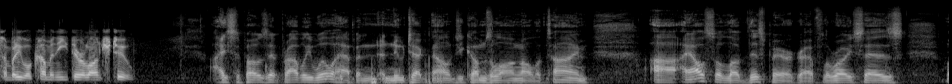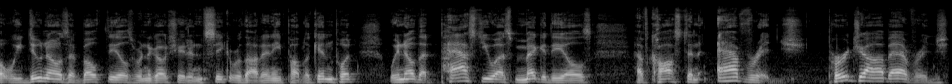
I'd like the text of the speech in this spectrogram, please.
somebody will come and eat their lunch too. I suppose that probably will happen. A new technology comes along all the time. Uh, I also love this paragraph. LeRoy says, What we do know is that both deals were negotiated in secret without any public input. We know that past U.S. mega deals have cost an average, per job average,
